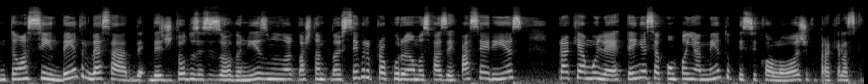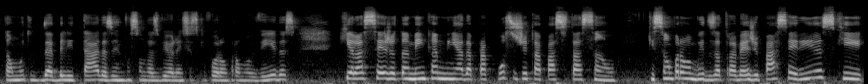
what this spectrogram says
Então, assim, dentro dessa, de, de todos esses organismos, nós, nós, sempre procuramos fazer parcerias para que a mulher tenha esse acompanhamento psicológico para aquelas que estão muito debilitadas em função das violências que foram promovidas, que ela seja também encaminhada para cursos de capacitação que são promovidos através de parcerias que,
